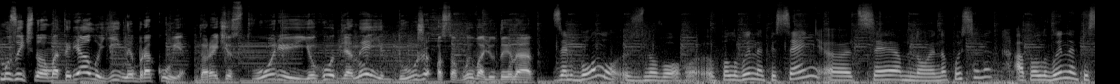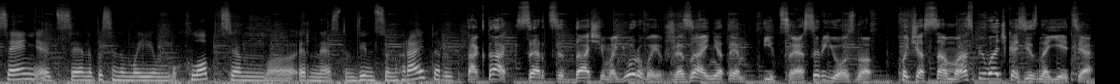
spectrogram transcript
Музичного матеріалу їй не бракує. До речі, створює його для неї дуже особлива людина. З альбому з нового половина пісень е, це мною написаних, а половина пісень е, це написано моїм хлопцем е, Ернестом. Він сонграйтер. Так, так, серце Даші Майорової вже зайняте, і це серйозно. Хоча сама співачка зізнається,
